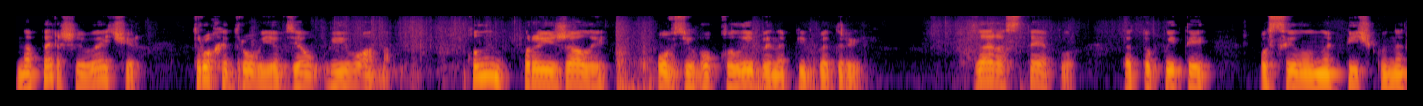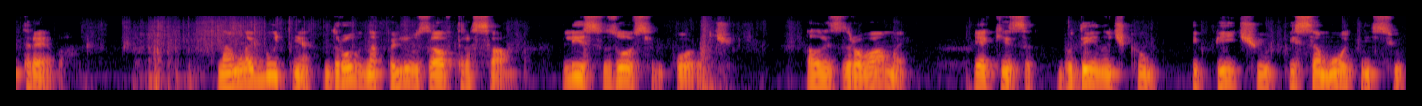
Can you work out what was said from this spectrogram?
На перший вечір трохи дров я взяв у Івана, коли проїжджали повз його колиби на підбедри. Зараз тепло, та топити посилену пічку не треба. На майбутнє дров напилю завтра сам. Ліс зовсім поруч. Але з дровами, як і з будиночком, і піччю, і самотністю,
